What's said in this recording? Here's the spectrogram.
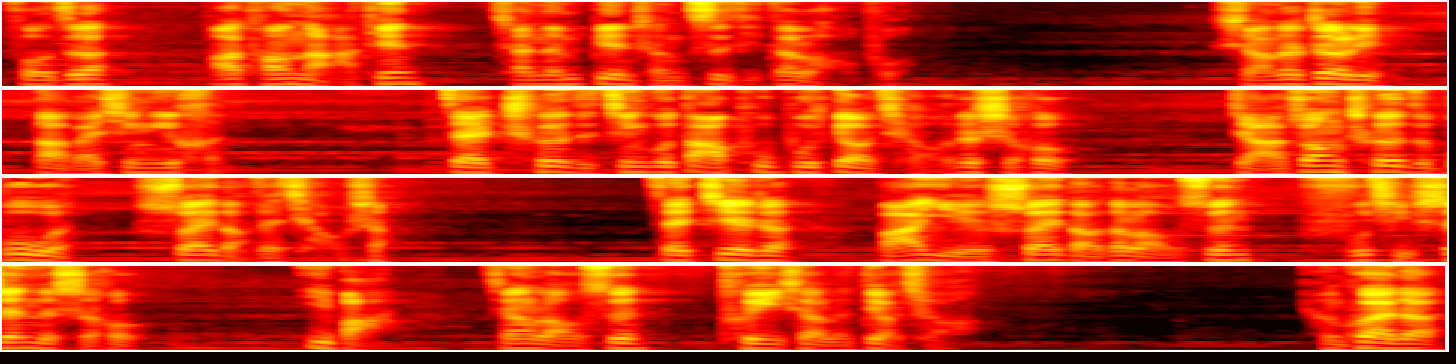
否则阿桃哪天才能变成自己的老婆？想到这里，大白心里狠。在车子经过大瀑布吊桥的时候，假装车子不稳，摔倒在桥上。再接着把也摔倒的老孙扶起身的时候，一把将老孙推下了吊桥。很快的，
